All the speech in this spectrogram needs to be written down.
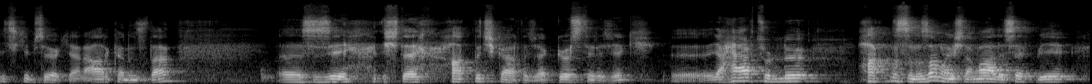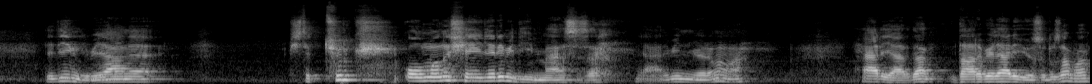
Hiç kimse yok yani arkanızda e, sizi işte haklı çıkartacak, gösterecek. E, Ya her türlü haklısınız ama işte maalesef bir dediğim gibi yani işte Türk olmanın şeyleri mi diyeyim ben size. Yani bilmiyorum ama her yerden darbeler yiyorsunuz ama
